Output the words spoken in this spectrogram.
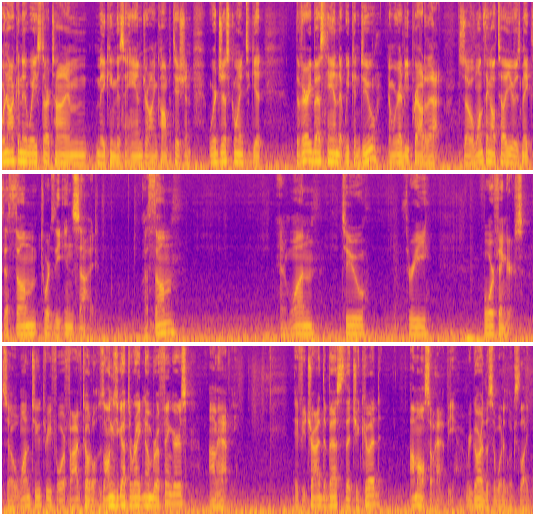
We're not going to waste our time making this a hand drawing competition. We're just going to get the very best hand that we can do and we're going to be proud of that. So one thing I'll tell you is make the thumb towards the inside. A thumb and one, two, three, four fingers. So one, two, three, four, five total. As long as you got the right number of fingers, I'm happy. If you tried the best that you could, I'm also happy, regardless of what it looks like.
